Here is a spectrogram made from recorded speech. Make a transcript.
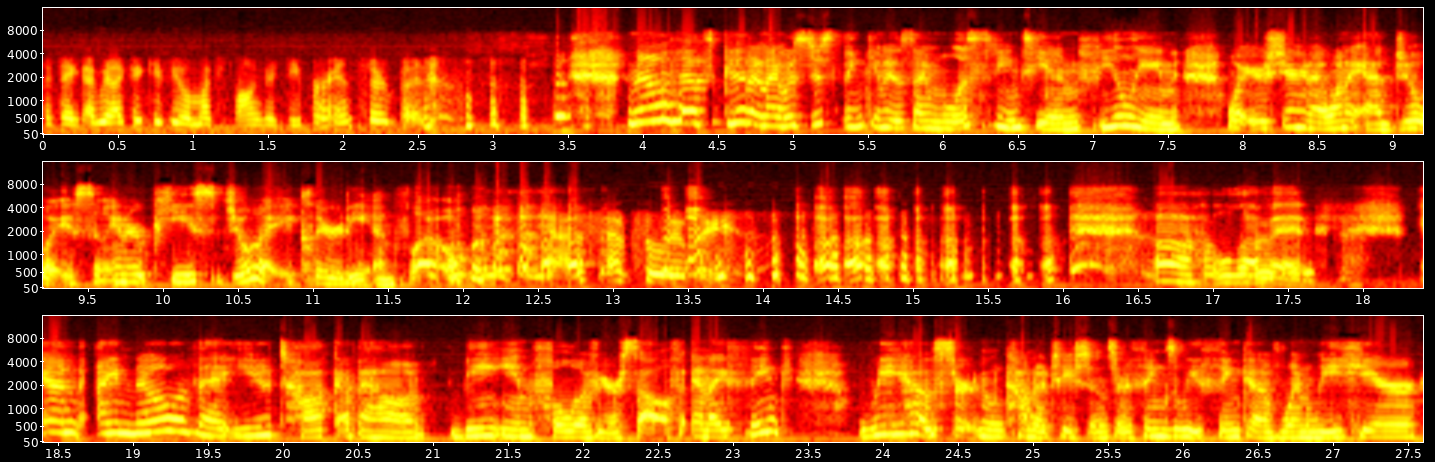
I think. I mean, I could give you a much longer, deeper answer, but no, that's good. And I was just thinking as I'm listening to you and feeling what you're sharing, I want to add joy. So inner peace, joy, clarity, and flow. yes, absolutely. oh, love it. And I know that you talk about being full of yourself. And I think we have certain connotations or things we think of when we hear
